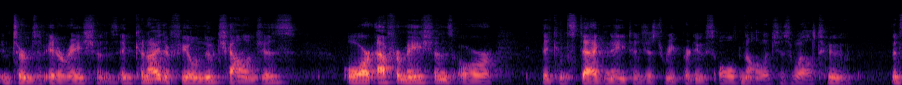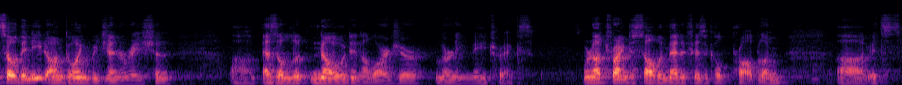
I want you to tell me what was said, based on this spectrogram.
in terms of iterations, and can either feel new challenges or affirmations, or they can stagnate and just reproduce old knowledge as well too. And so they need ongoing regeneration uh, as a node in a larger learning matrix. We're not trying to solve a metaphysical problem. Uh, it's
